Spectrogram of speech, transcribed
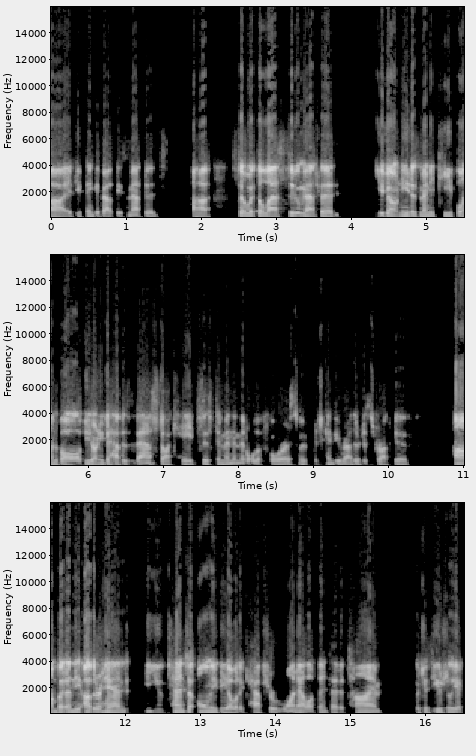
uh, if you think about these methods. Uh, so with the lasso method, you don't need as many people involved. You don't need to have this vast stockade system in the middle of the forest, which can be rather destructive. Um, but on the other hand, you tend to only be able to capture one elephant at a time, which is usually a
